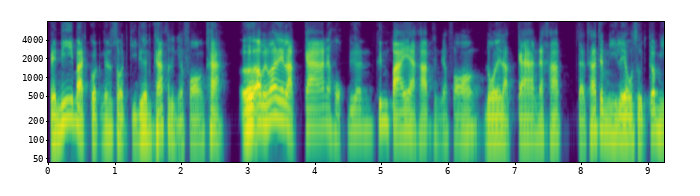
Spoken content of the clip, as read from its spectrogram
เป็นหนี้บัตรกดเงินสดกี่เดือนคะเขาถึงจะฟ้องค่ะ?เออเอาเป็นว่าในหลักการอะ6เดือนขึ้นไปอะครับ ถึงจะฟ้องโดยหลักการนะครับ แต่ถ้าจะมีเร็วสุดก็มี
